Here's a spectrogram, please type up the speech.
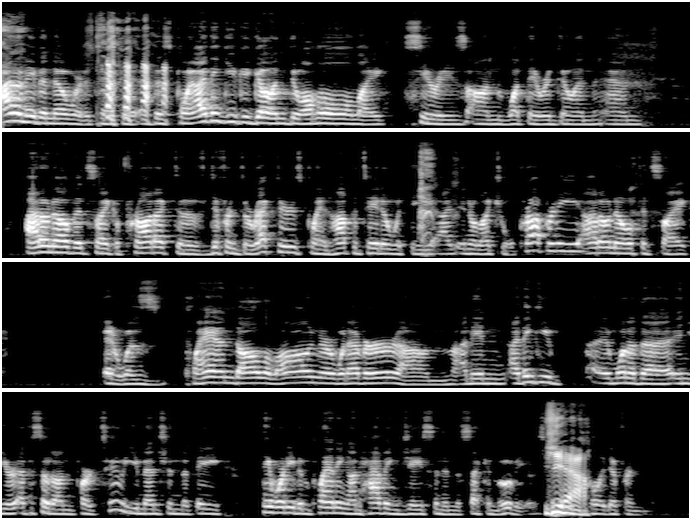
I don't even know where to take it at this point. I think you could go and do a whole like series on what they were doing, and I don't know if it's like a product of different directors playing hot potato with the uh, intellectual property. I don't know if it's like it was planned all along or whatever. Um, I mean, I think you in one of the in your episode on part two, you mentioned that they they weren't even planning on having Jason in the second movie. It was Yeah. a totally different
